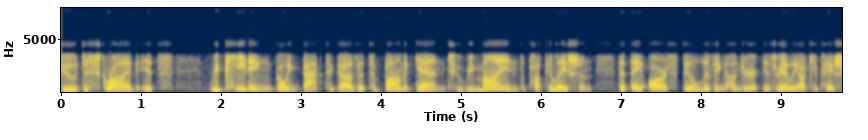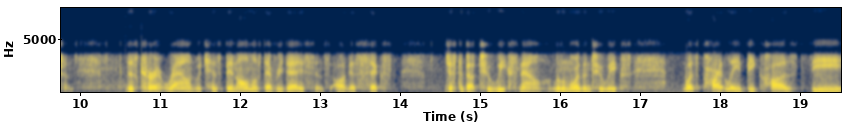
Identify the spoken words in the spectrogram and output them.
to describe its repeating going back to Gaza to bomb again to remind the population that they are still living under Israeli occupation. This current round, which has been almost every day since August 6th, just about two weeks now, a little more than two weeks, was partly because the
